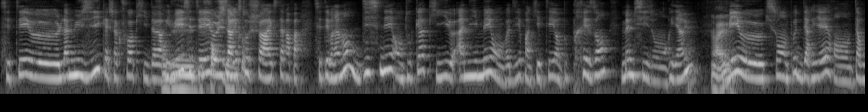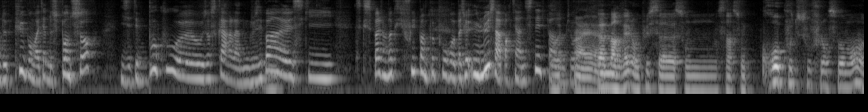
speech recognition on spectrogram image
C'était euh, la musique à chaque fois qui arrivait, c'était euh, les Aristochats, etc. Enfin, c'était vraiment Disney en tout cas qui euh, animait, on va dire, enfin qui était un peu présent, même s'ils n'ont rien eu, Ouais. mais euh, qui sont un peu derrière en termes de pub, on va dire, de sponsors. Ils étaient beaucoup euh, aux Oscars là, donc je sais pas euh, ce qui. Ce qui se passe, j'aimerais qu'ils flippent un peu pour. Parce que Hulu, ça appartient à Disney, par Ouais. exemple, tu vois. Ouais, Marvel en plus ça a son, ça a son gros coup de souffle en ce moment.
